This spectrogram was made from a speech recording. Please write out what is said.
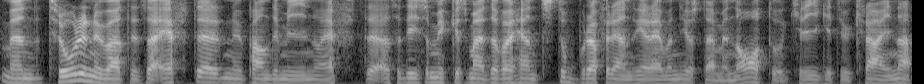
men tror du nu att det så här, efter nu pandemin och efter, alltså det är så mycket som har, det har hänt stora förändringar även just det här med NATO, kriget i Ukraina.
